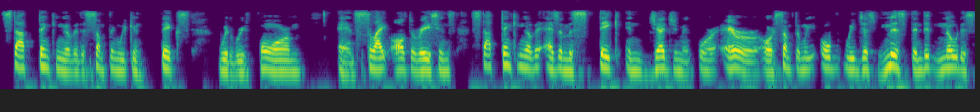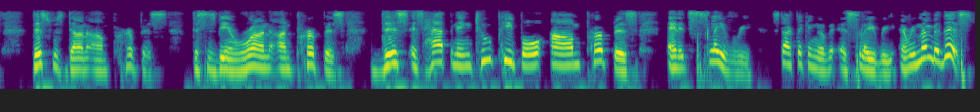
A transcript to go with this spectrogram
Stop thinking of it as something we can fix with reform and slight alterations. Stop thinking of it as a mistake in judgment or error or something we oh, we just missed and didn't notice. This was done on purpose. This is being run on purpose. This is happening to people on purpose, and it's slavery. Start thinking of it as slavery. And remember this,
